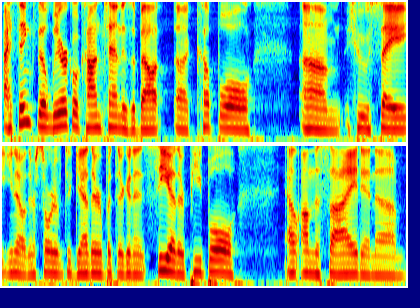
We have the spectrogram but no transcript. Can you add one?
I think the lyrical content is about a couple um, who say you know they're sort of together, but they're gonna see other people on the side, and um,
